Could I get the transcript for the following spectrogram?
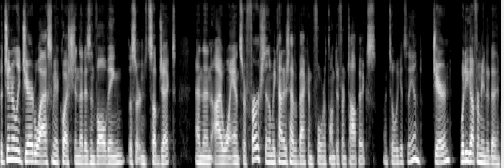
But generally, Jared will ask me a question that is involving a certain subject, and then I will answer first, and then we kind of just have a back and forth on different topics until we get to the end. Jared, what do you got for me today?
